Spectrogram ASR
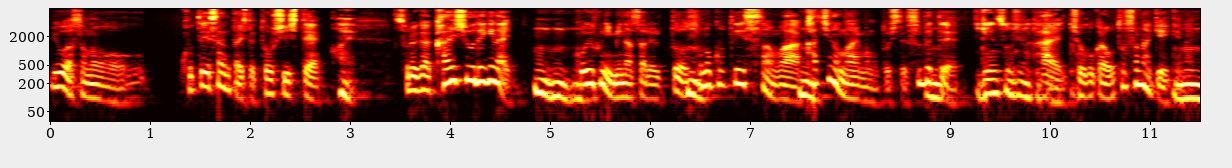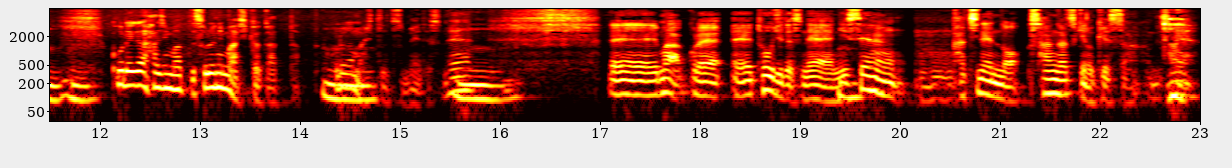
要はその、固定資産に対して投資して、はい。それが回収できない、こういうふうに見なされると、その固定資産は価値のないものとして全て、減損しなきゃいけなはい。帳簿から落とさなきゃいけない。これが始まって、それにまあ引っかかった。これがまあ一つ目ですね。えーまあこれ、えー当時ですね、2008年の3月期の決算ですね。はい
